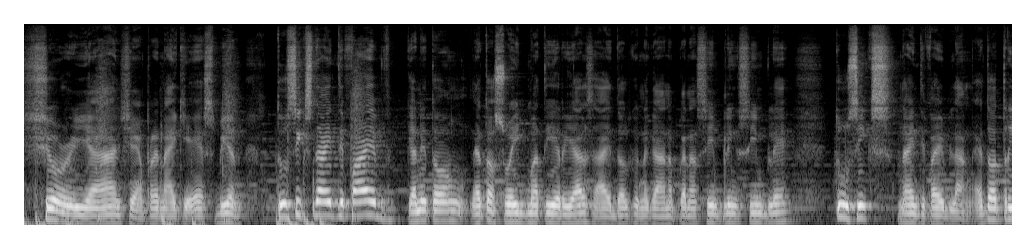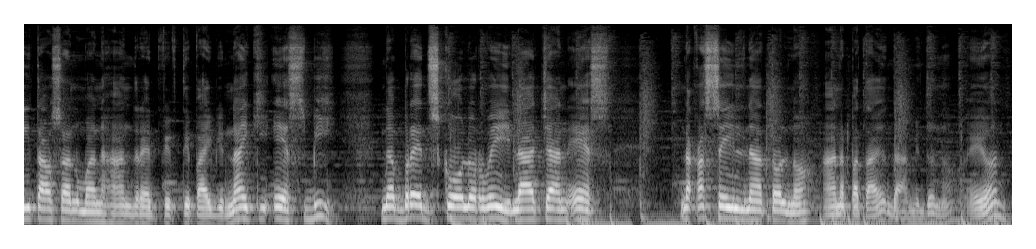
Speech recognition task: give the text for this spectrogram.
Sure yan. Siyempre, Nike SB yun. 2,695. Ganitong, ito, suede materials, idol. Kung naghanap ka ng simpleng-simple, 2,695 lang. Ito, 3,155 yung Nike SB na Breads colorway. Lahat yan S. Naka-sale na, tol, no? Hanap pa tayo. Dami dun, no? Ayun.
